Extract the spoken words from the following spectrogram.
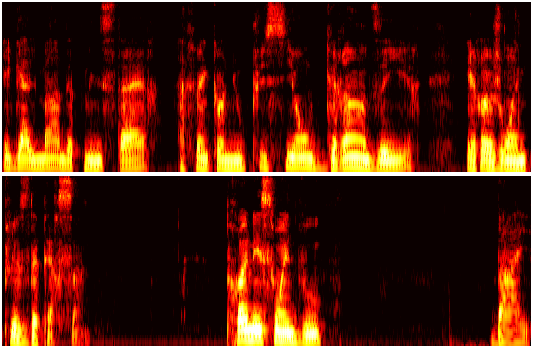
également à notre ministère afin que nous puissions grandir et rejoindre plus de personnes. Prenez soin de vous. Bye.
